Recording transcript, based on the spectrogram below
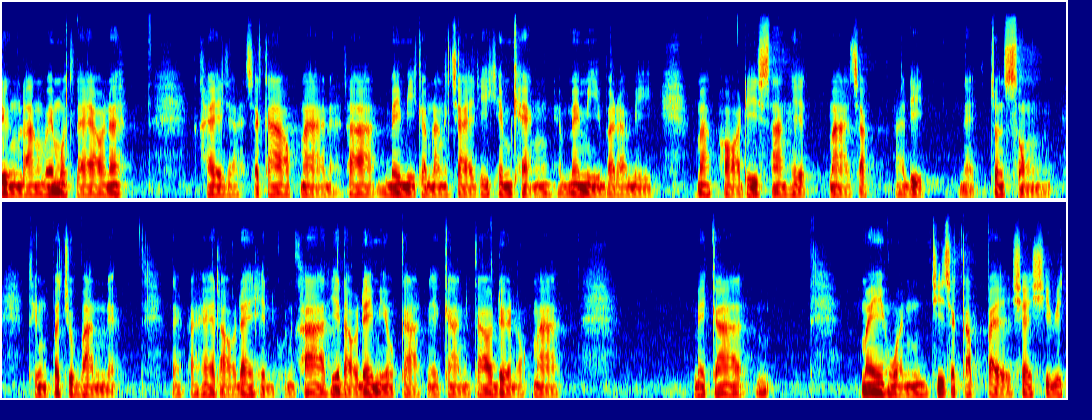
ดึงลังไว้หมดแล้วนะใครจะจะกล้าออกมานะถ้าไม่มีกำลังใจที่เข้มแข็ง ไม่มีบารมี มากพอที่สร้างเหตุมาจากอดีตเนี่ยจนส่งถึงปัจจุบันเนี่ย นะก็ให้เราได้เห็นคุณค่าที่เราได้มีโอกาสในการก้าวเดินออกมา ไม่กล้าไม่หวนที่จะกลับไปใช้ชีวิต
